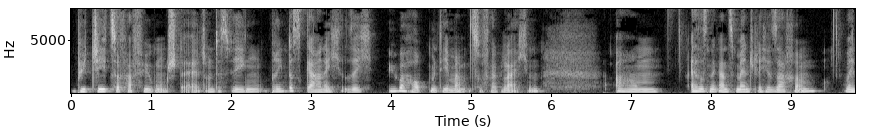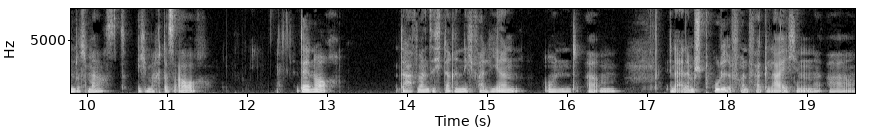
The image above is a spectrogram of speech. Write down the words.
Budget zur Verfügung stellt. Und deswegen bringt es gar nicht, sich überhaupt mit jemandem zu vergleichen. Ähm, es ist eine ganz menschliche Sache, wenn du es machst. Ich mache das auch. Dennoch darf man sich darin nicht verlieren und ähm, in einem Strudel von Vergleichen äh,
